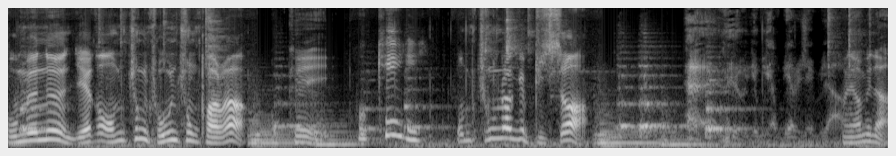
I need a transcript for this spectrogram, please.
보면은 얘가 엄청 좋은 총 팔아. 오케이 오케이. 엄청나게 비싸. 환영합니다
